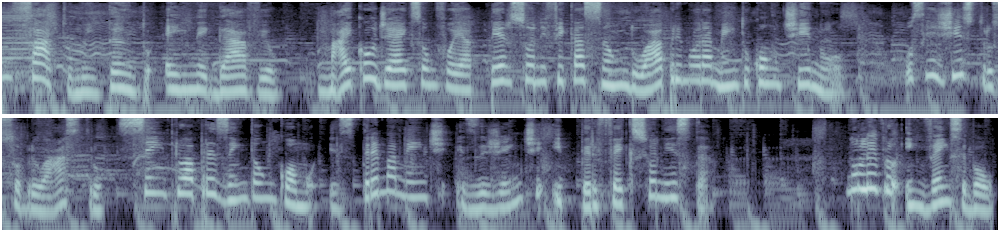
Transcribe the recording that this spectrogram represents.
Um fato, no entanto, é inegável. Michael Jackson foi a personificação do aprimoramento contínuo. Os registros sobre o astro sempre o apresentam como extremamente exigente e perfeccionista. No livro Invincible,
